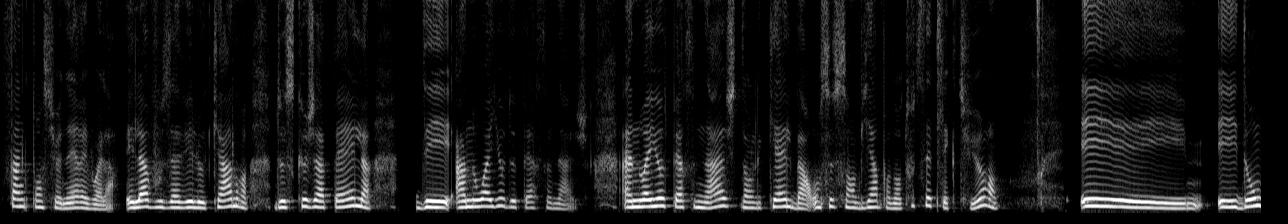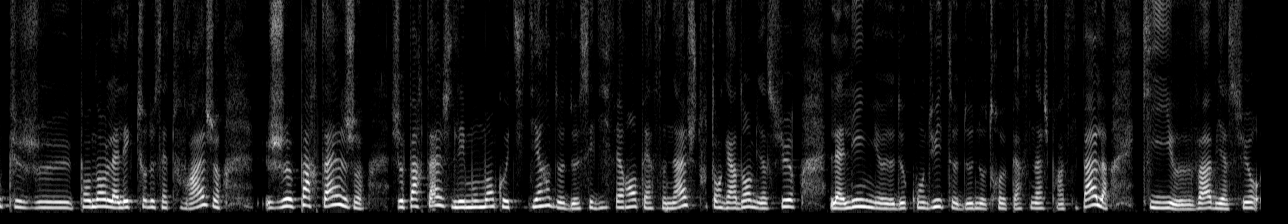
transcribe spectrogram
cinq pensionnaires, et voilà. Et là vous avez le cadre de ce que j'appelle des, un noyau de personnages. Un noyau de personnages dans lequel bah, on se sent bien pendant toute cette lecture. Et, et donc, je, pendant la lecture de cet ouvrage, je partage, je partage les moments quotidiens de, de ces différents personnages, tout en gardant bien sûr la ligne de conduite de notre personnage principal, qui euh, va bien sûr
